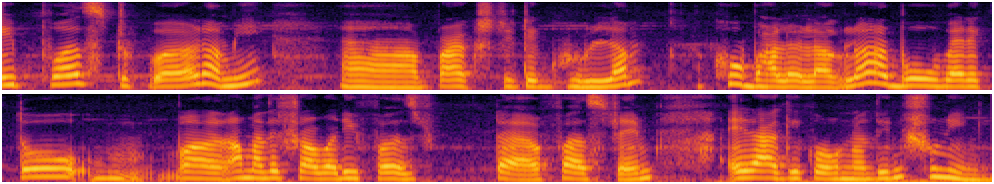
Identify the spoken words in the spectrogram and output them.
এই ফার্স্ট বার আমি পার্ক স্ট্রিটে ঘুরলাম। খুব ভালো লাগল। আর বউ ব্যারেক তো আমাদের সবারই ফার্স্ট ফার্স্ট টাইম এর আগে কোনো দিন শুনিনি।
